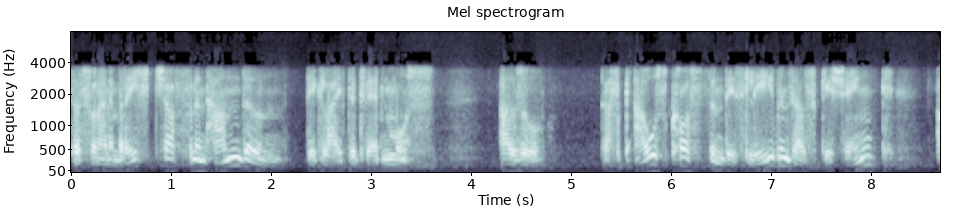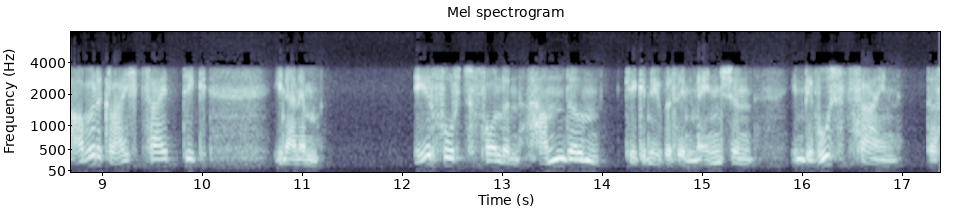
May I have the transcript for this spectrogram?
das von einem rechtschaffenen Handeln begleitet werden muss. Also das Auskosten des Lebens als Geschenk, aber gleichzeitig in einem ehrfurchtsvollen Handeln gegenüber den Menschen, im Bewusstsein, dass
